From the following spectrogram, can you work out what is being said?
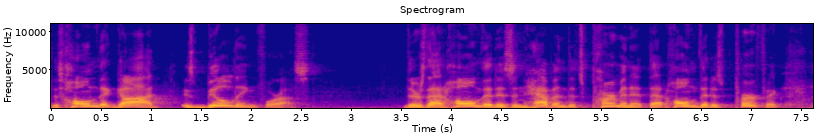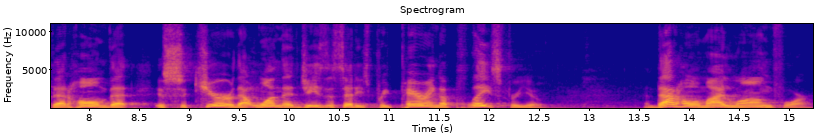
this home that God is building for us. There's that home that is in heaven that's permanent, that home that is perfect, that home that is secure, that one that Jesus said He's preparing a place for you. And that home I long for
